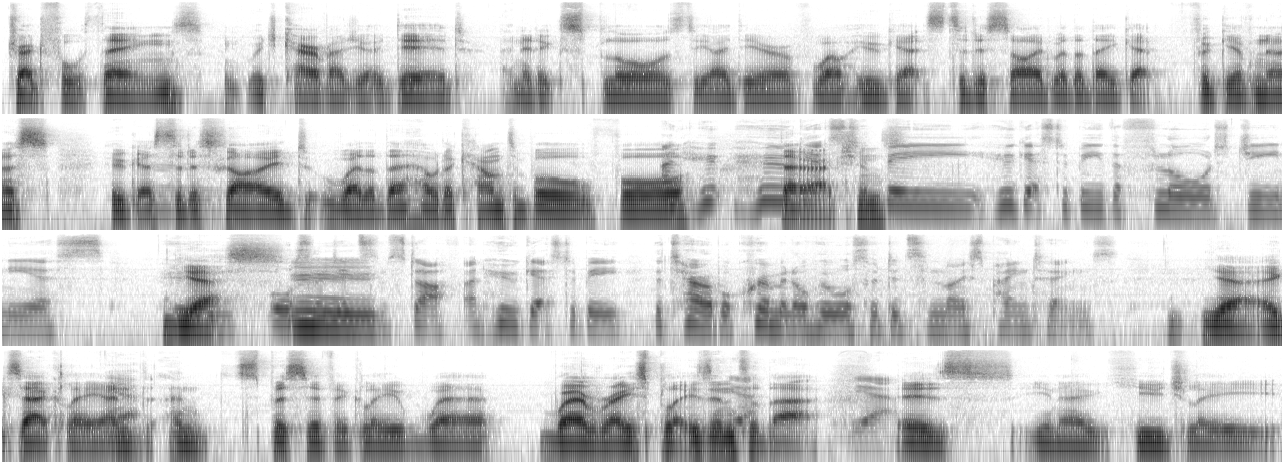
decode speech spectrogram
dreadful things which Caravaggio did and it explores the idea of well who gets to decide whether they get forgiveness who gets to decide whether they're held accountable for who, who their gets actions to be who gets to be the flawed genius? Who Yes. Also did mm. some stuff, and who gets to be the terrible criminal who also did some nice paintings? Yeah, exactly, and Yeah. and specifically where where race plays into Yeah. that Yeah. is you know hugely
